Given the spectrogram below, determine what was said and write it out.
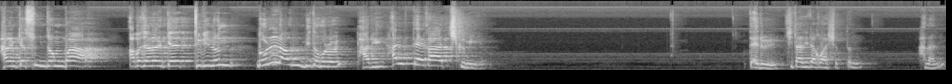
하나님께 순종과 아버지 하나님께 드리는 놀라운 믿음을 발휘할 때가 지금이에요. 때를 기다리라고 하셨던 하나님.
